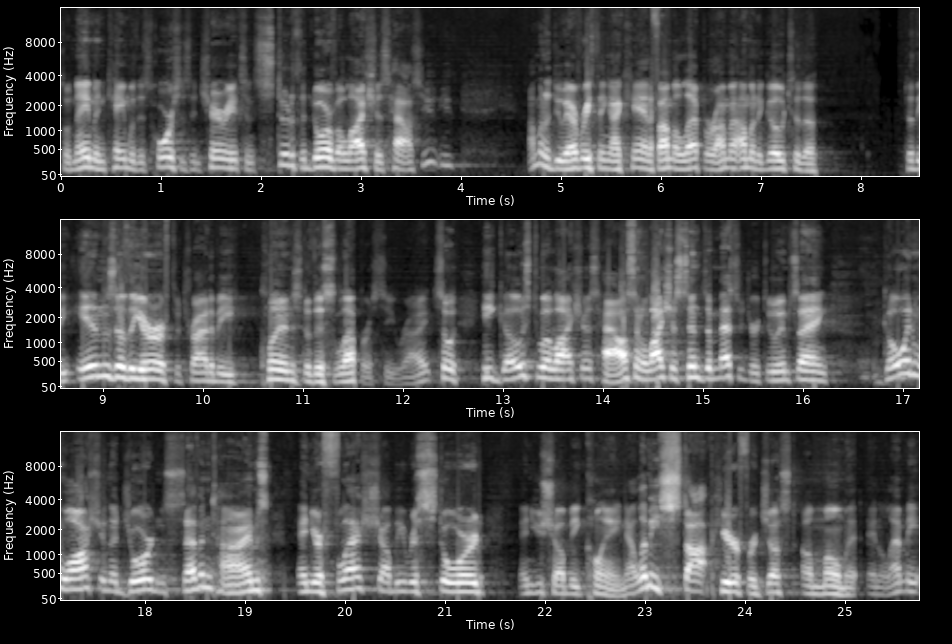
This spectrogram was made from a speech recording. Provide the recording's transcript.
So Naaman came with his horses and chariots and stood at the door of Elisha's house. You, you, I'm going to do everything I can. If I'm a leper, I'm, I'm going to go to the, to the ends of the earth to try to be cleansed of this leprosy, right? So he goes to Elisha's house, and Elisha sends a messenger to him saying, Go and wash in the Jordan seven times, and your flesh shall be restored, and you shall be clean. Now, let me stop here for just a moment, and let me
